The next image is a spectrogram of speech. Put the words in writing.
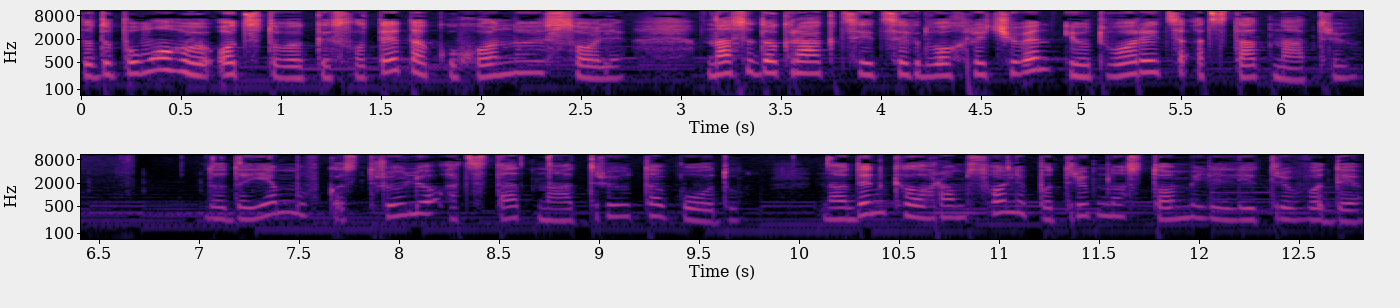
за допомогою оцтової кислоти та кухонної солі. Внаслідок реакції цих двох речовин і утворюється ацтат натрію. Додаємо в кастрюлю ацтат натрію та воду. На 1 кг солі потрібно 100 мл води.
